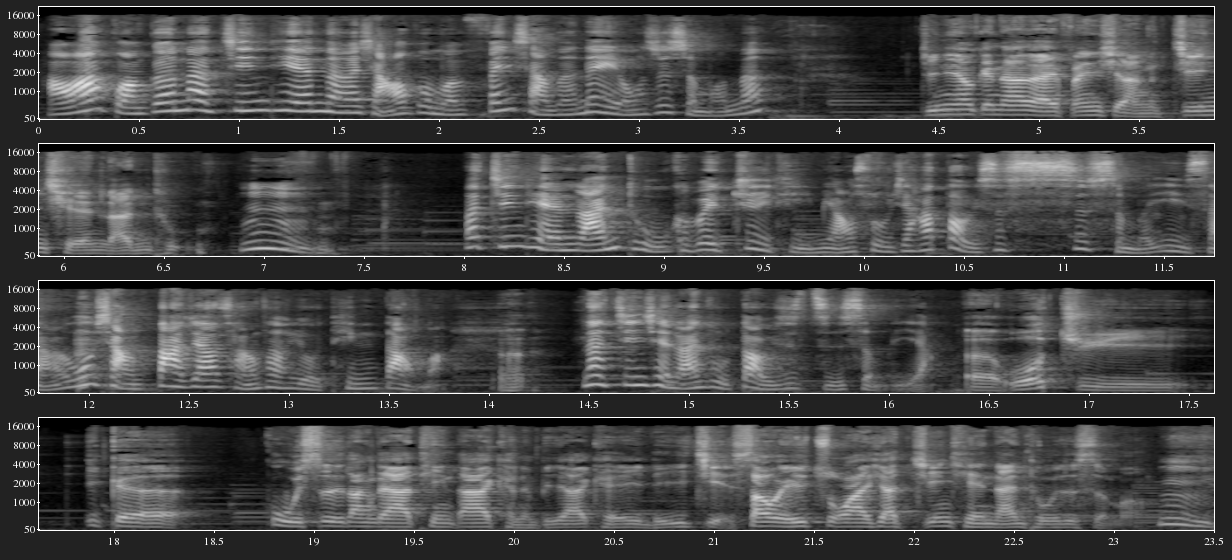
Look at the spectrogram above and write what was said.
好啊，广哥，那今天呢，想要跟我们分享的内容是什么呢？今天要跟大家来分享金钱蓝图。嗯，那金钱蓝图可不可以具体描述一下，它到底是是什么意思啊？我想大家常常有听到嘛。嗯。那金钱蓝图到底是指什么样？呃，我举一个故事让大家听，大家可能比较可以理解，稍微抓一下金钱蓝图是什么。嗯。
